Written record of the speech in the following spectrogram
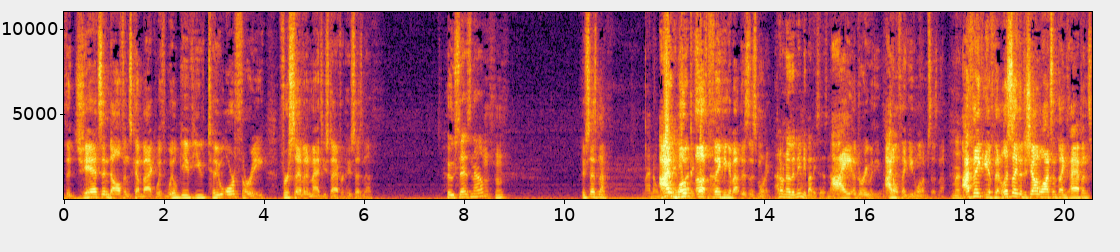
the Jets and Dolphins come back with we'll give you two or three for seven and Matthew Stafford. Who says no? Who says no? Mm-hmm. Who says no? I know I woke up no. thinking about this this morning. I don't know that anybody says no. I agree with you. I don't think either one of them says no. I think if the, let's say the Deshaun Watson thing happens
